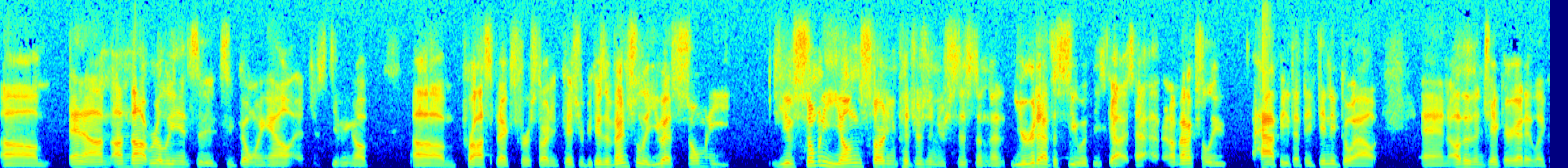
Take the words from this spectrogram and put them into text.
Um, and I'm I'm not really into to going out and just giving up um, prospects for a starting pitcher because eventually you have so many you have so many young starting pitchers in your system that you're gonna have to see what these guys have. And I'm actually happy that they didn't go out and other than Jake Arrieta, like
